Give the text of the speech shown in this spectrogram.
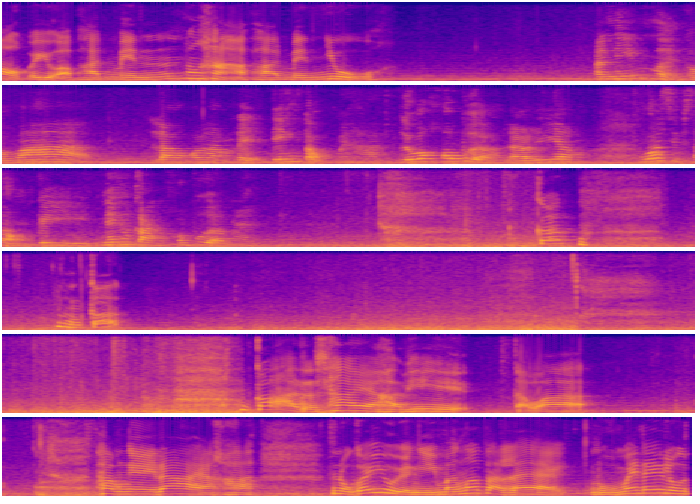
ออกไปอยู่อพาร์ตเมนต์ต้องหาอพาร์ตเมนต์อยู่ อันนี้เหมือนกับว่า เรากำลังเรตติ้งตกไหมคะหรือว่าเขาเบื่อแล้วหรือยังเพราะว่า 12 ปี นี่คือการเขาเบื่อไหมก็มันก็ ก็อาจจะใช่อะค่ะพี่ แต่ว่าทำไงได้อะคะ หนูก็อยู่อย่างนี้มั้งตั้งแต่แรก หนูไม่ได้รู้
